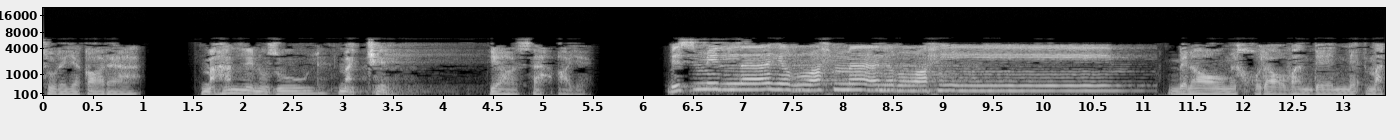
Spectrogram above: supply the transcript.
سوره قارعه محل نزول مکه. یازده آیه. بسم الله الرحمن الرحیم. به نام خداوند نعمت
